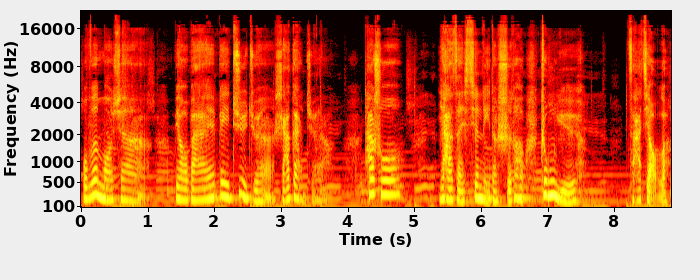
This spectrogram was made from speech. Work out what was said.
我问墨轩啊，表白被拒绝啥感觉啊？他说，压在心里的石头终于砸脚了。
